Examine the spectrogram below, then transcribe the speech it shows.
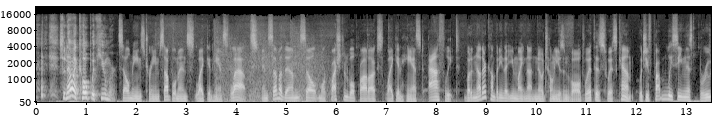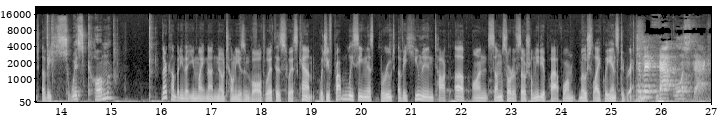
so now I cope with humor. sell mainstream supplements like Enhanced Labs, and some of them sell more questionable products like Enhanced Athlete. But another company that you might not know Tony is involved with is Swiss Chem, which you've probably seen this brute of a Swiss cum. Another company that you might not know Tony is involved with is Swiss Chem, which you've probably seen this brute of a human talk up on some sort of social media platform, most likely Instagram. Ultimate fat loss stack.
